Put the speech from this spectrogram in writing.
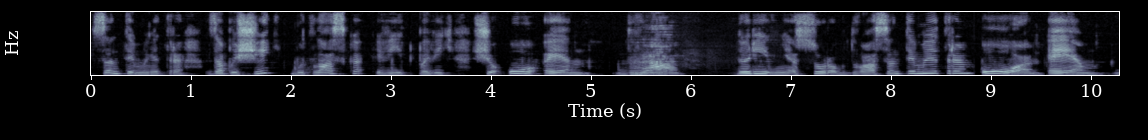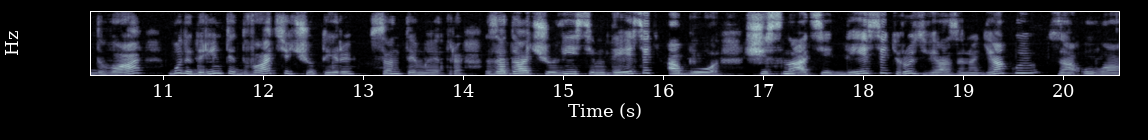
сантиметра. Запишіть, будь ласка, відповідь, що ОН2 дорівнює 42 сантиметра, ОМ2 буде дорівнювати 24 сантиметра. Задачу 8-10 або 16-10 розв'язано. Дякую за увагу.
